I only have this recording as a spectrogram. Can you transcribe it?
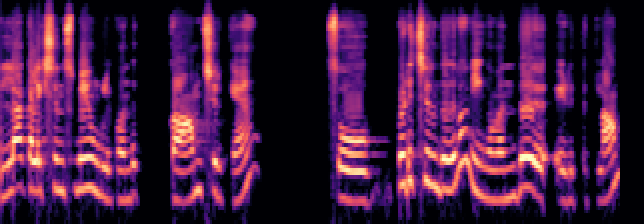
எல்லா கலெக்ஷன்ஸுமே உங்களுக்கு வந்து காமிச்சிருக்கேன். ஸோ பிடிச்சிருந்ததுன்னா நீங்க வந்து எடுத்துக்கலாம்.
